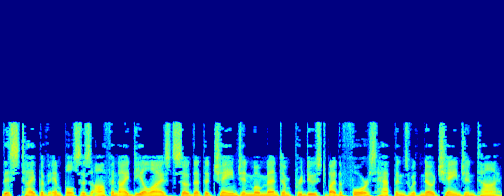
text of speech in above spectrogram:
This type of impulse is often idealized so that the change in momentum produced by the force happens with no change in time.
